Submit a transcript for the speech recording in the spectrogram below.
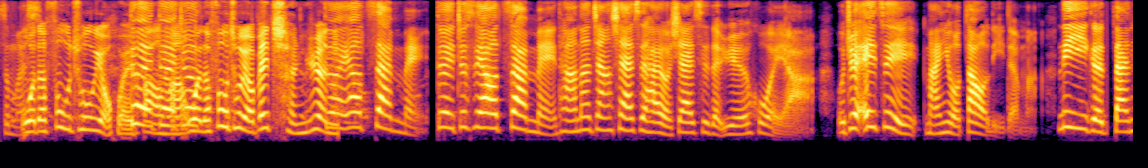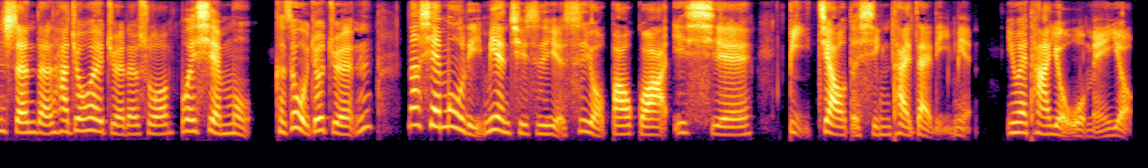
什么？我的付出有回报吗？对对我的付出有被承认？对，要赞美，对，就是要赞美他。那这样下一次还有下一次的约会啊，我觉得诶，这也蛮有道理的嘛。另一个单身的他就会觉得说会羡慕，可是我就觉得，嗯，那羡慕里面其实也是有包括一些比较的心态在里面，因为他有我没有。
